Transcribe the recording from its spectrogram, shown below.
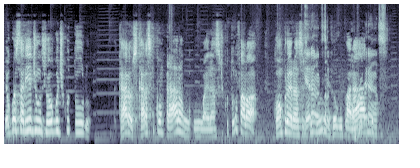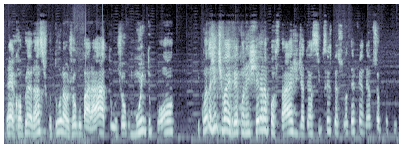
eu gostaria de um jogo de Cthulhu. Cara, os caras que compraram o A Herança de Cthulhu falam, ó, compra o Herança de herança. Cthulhu, é um jogo barato. É, compra o Herança de Cthulhu, é um jogo barato, um jogo muito bom. E quando a gente vai ver, quando a gente chega na postagem, já tem umas 5, 6 pessoas defendendo o seu produto.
